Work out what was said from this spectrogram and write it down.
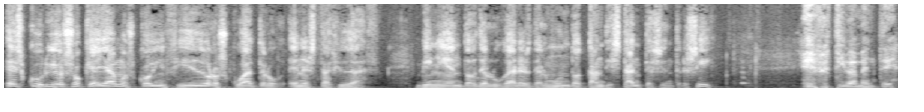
Es curioso que hayamos coincidido los cuatro en esta ciudad, viniendo de lugares del mundo tan distantes entre sí. Efectivamente,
